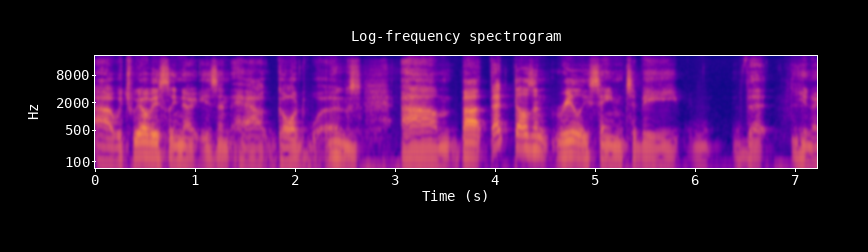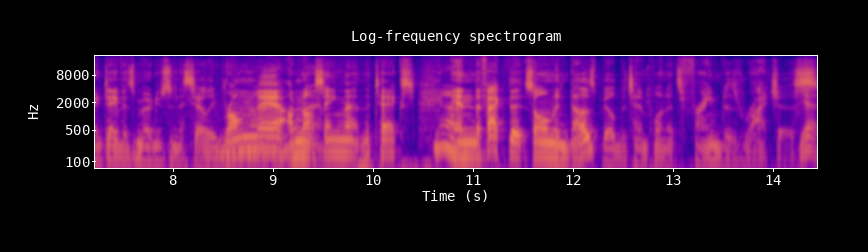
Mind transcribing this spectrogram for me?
uh, which we obviously know isn't how God works. Um, but that doesn't really seem to be that. You know, David's motives are necessarily wrong there. I'm not seeing that in the text. And the fact that Solomon does build the temple and it's framed as righteous Yeah.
